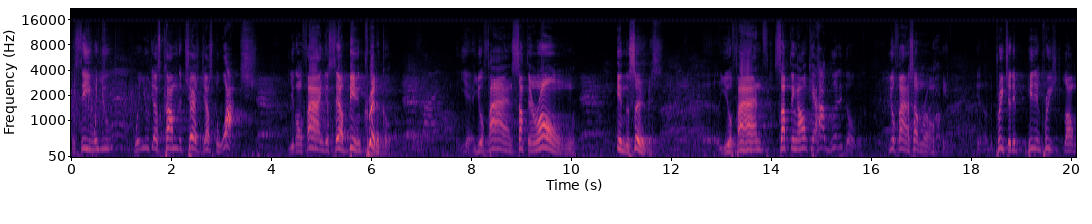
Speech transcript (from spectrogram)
And see, when you when you just come to church just to watch, you're gonna find yourself being critical. Yeah, you'll find something wrong in the service. You'll find something, I don't care how good it goes, you'll find something wrong. you know, the preacher, he didn't preach long,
